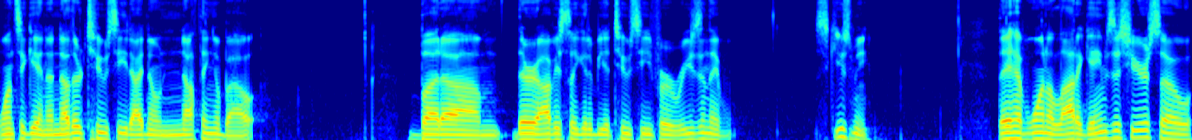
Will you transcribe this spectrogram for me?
Once again, another two seed I know nothing about. But um, they're obviously going to be a two seed for a reason. They've, excuse me, they have won a lot of games this year. So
